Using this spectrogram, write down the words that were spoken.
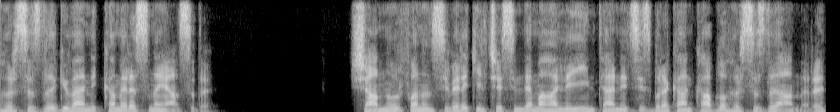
hırsızlığı güvenlik kamerasına yansıdı. Şanlıurfa'nın Siverek ilçesinde mahalleyi internetsiz bırakan kablo hırsızlığı anları,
